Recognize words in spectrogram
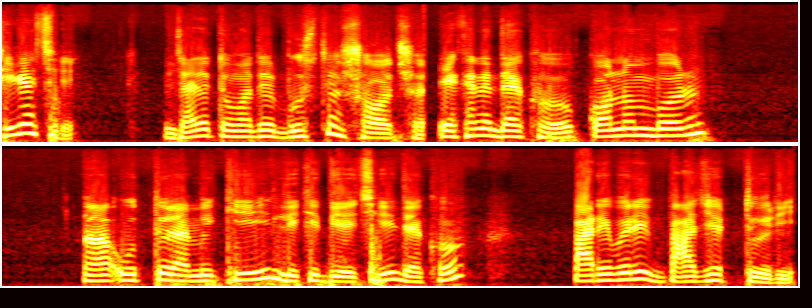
ঠিক আছে? যাতে তোমাদের বুঝতে সহজ হয়। এখানে দেখো, ক নম্বর উত্তর আমি কি লিখে দিয়েছি? দেখো, পারিবারিক বাজেট তৈরি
